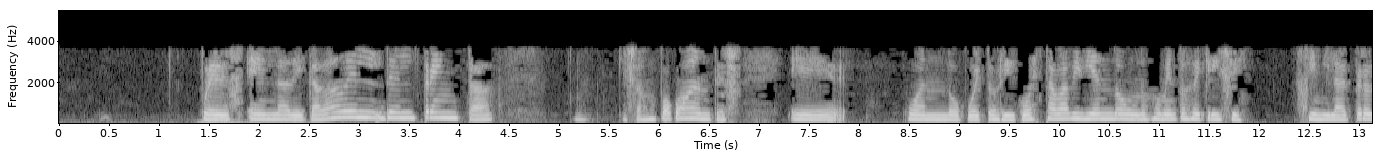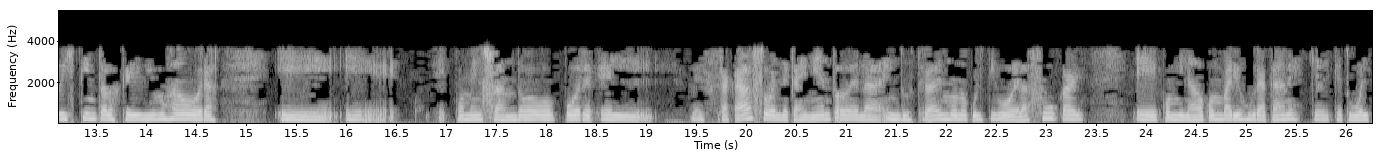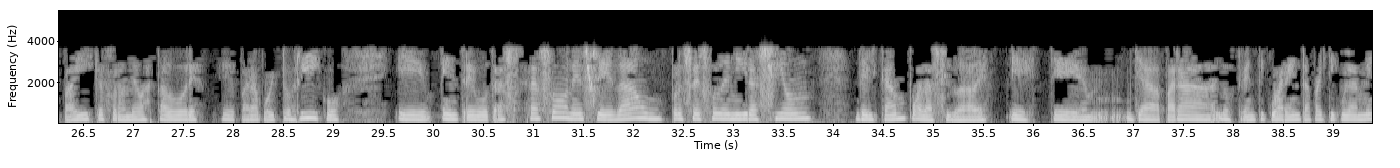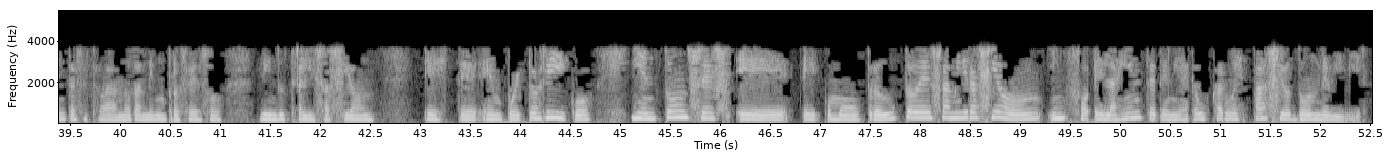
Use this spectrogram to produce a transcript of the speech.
Pues en la década del, del 30, quizás un poco antes, eh, cuando Puerto Rico estaba viviendo unos momentos de crisis similar pero distinto a los que vivimos ahora, eh, eh, comenzando por el, fracaso, el decaimiento de la industria del monocultivo del azúcar, eh, combinado con varios huracanes que, tuvo el país que fueron devastadores eh, para Puerto Rico, entre otras razones, se da un proceso de migración del campo a las ciudades. Este, ya para los 30 y 40 particularmente se estaba dando también un proceso de industrialización este, en Puerto Rico y entonces eh, eh, como producto de esa migración eh, la gente tenía que buscar un espacio donde vivir.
